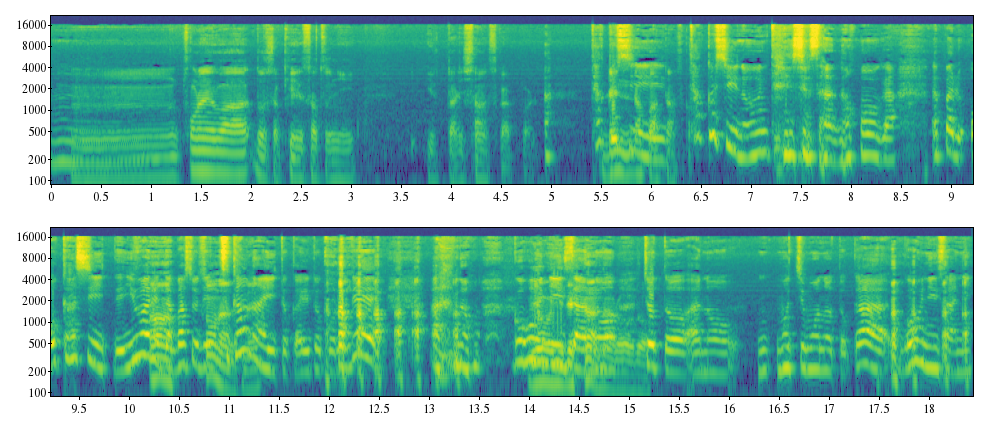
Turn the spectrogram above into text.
ううん。それはどうした？警察に言ったりしたんですか？やっぱりタクシータクシーの運転手さんの方がやっぱりおかしいって言われた場所でつかないとかいうところで あのご本人さんのちょっとあの持ち物とかご本人さんに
